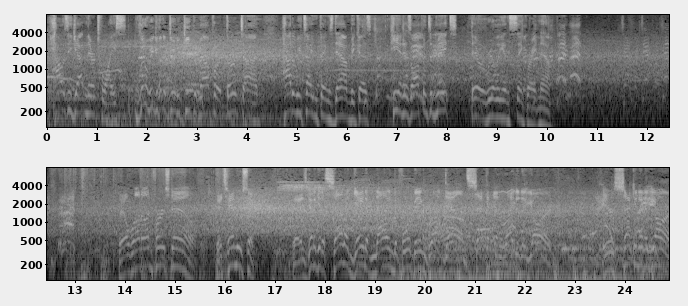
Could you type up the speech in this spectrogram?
how's he gotten there twice? What are we going to do to keep him out for a third time? How do we tighten things down? Because he and his offensive mates, they are really in sync right now. They'll run on first down. It's Henderson. And he's going to get a solid gain of nine before being brought down. Second and right at a yard. Here's second and a yard.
